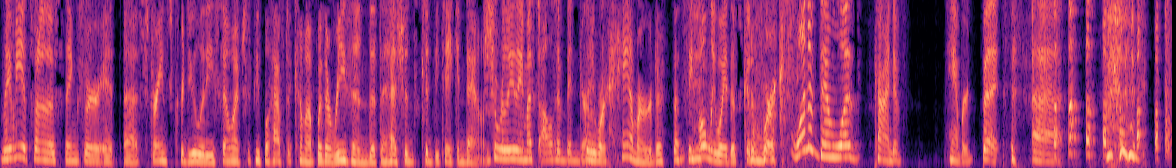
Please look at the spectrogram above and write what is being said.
Maybe it's one of those things where it uh, strains credulity so much that people have to come up with a reason that the Hessians could be taken down. Surely they must all have been drunk. They were hammered. That's the only way this could have worked. One of them was kind of hammered, but, uh,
